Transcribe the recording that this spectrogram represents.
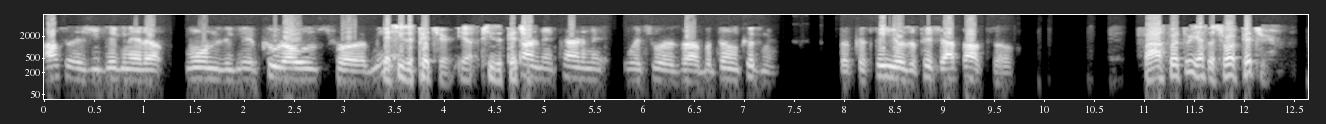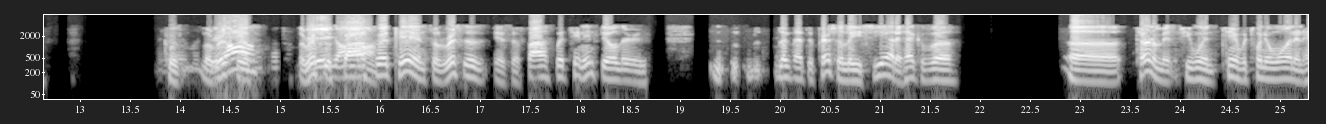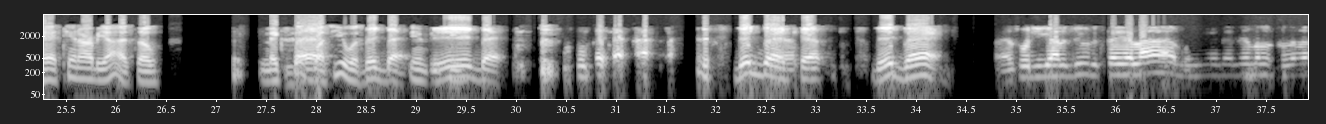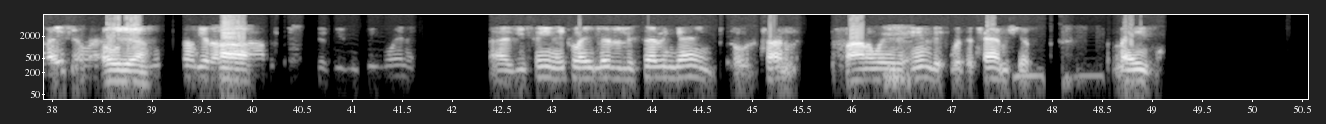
Also, as you digging that up, wanted to give kudos for me. Yeah, she's a pitcher. Yeah, she's a pitcher. Tournament, tournament, which was uh, Bethune Cookman. So Castillo is a pitcher. I thought so. Five foot three. That's a short pitcher. Because Yeah, Larissa, Larissa's Big five arm. foot ten, so Larissa is a five foot ten infielder. Looking at the press release, she had a heck of a uh tournament. She went ten for twenty one and had ten RBIs. So it makes sense Bad. why she was Big bat. MVP. Big bat. Big bat, Cap. Big bat. That's what you got to do to stay alive when you're in that elim- elimination round. Oh, yeah. You're gonna get a Uh, lot of if you can keep winning. As you've seen, they played literally seven games over the tournament. Find a way to end it with the championship. Amazing.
